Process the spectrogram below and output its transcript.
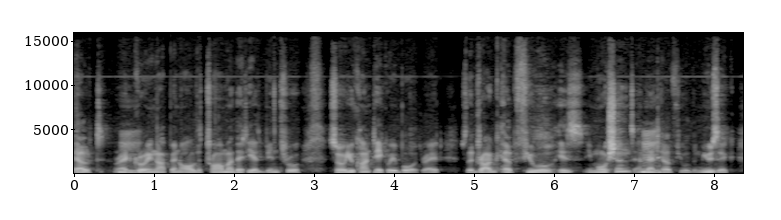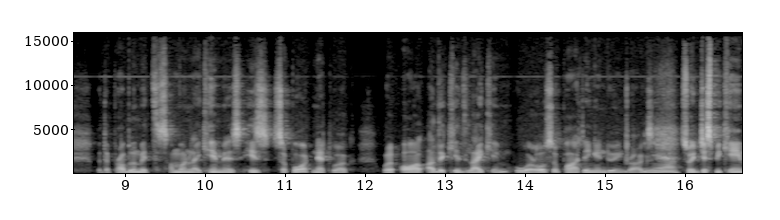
felt right hmm. growing up and all the trauma that he has been through. So you can't take away both right? So the drug helped fuel his emotions and that hmm. helped fuel the music. But the problem with someone like him is his support network were all other kids like him who were also partying and doing drugs Yeah. so it just became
